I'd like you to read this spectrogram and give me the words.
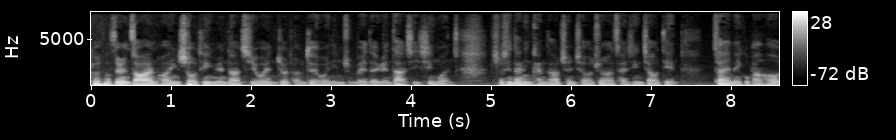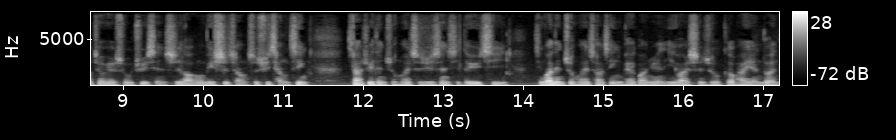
各位投资人早安，欢迎收听元大期货研究团队为您准备的元大期新闻。首先带您看到全球重要财经焦点，在美股盘后，就业数据显示劳动力市场持续强劲，加剧联准会持续升息的预期。尽管联准会超级鹰派官员意外释出各派言论，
